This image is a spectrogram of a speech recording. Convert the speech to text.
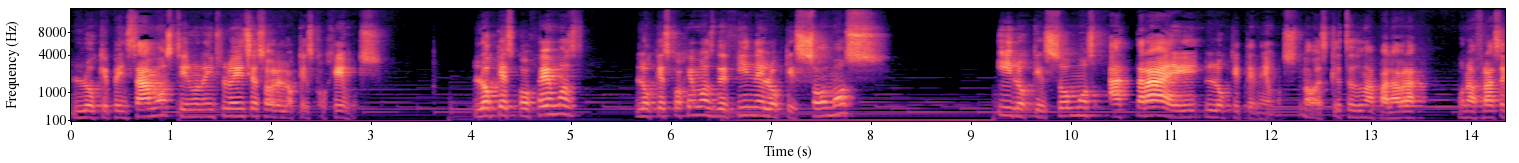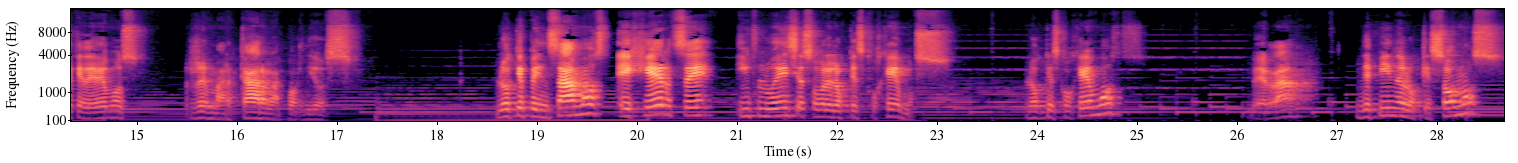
lo que pensamos tiene una influencia sobre lo que escogemos. Lo que escogemos lo que escogemos define lo que somos y lo que somos atrae lo que tenemos. No, es que esta es una palabra, una frase que debemos remarcarla por Dios. Lo que pensamos ejerce influencia sobre lo que escogemos. Lo que escogemos, ¿verdad? Define lo que somos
